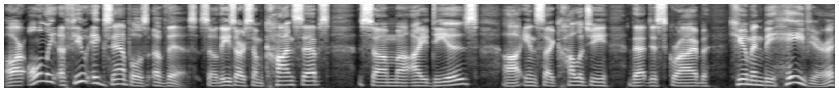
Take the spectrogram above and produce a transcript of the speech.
are only a few examples of this. So these are some concepts, some uh, ideas uh, in psychology that describe human behavior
